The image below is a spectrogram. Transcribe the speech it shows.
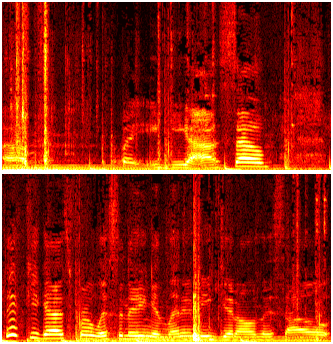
Um, but yeah, so thank you guys for listening and letting me get all this out.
